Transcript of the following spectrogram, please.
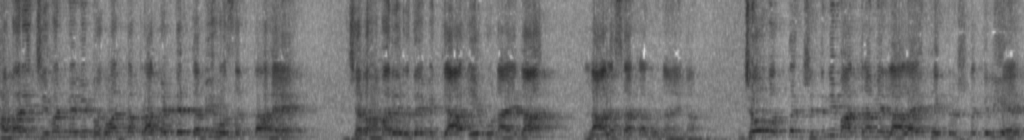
हमारे जीवन में भी भगवान का प्राकट्य तभी हो सकता है जब हमारे हृदय में क्या एक गुण आएगा? लालसा का गुण आएगा। जो भक्त जितनी मात्रा में लालायित है कृष्ण के लिए,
